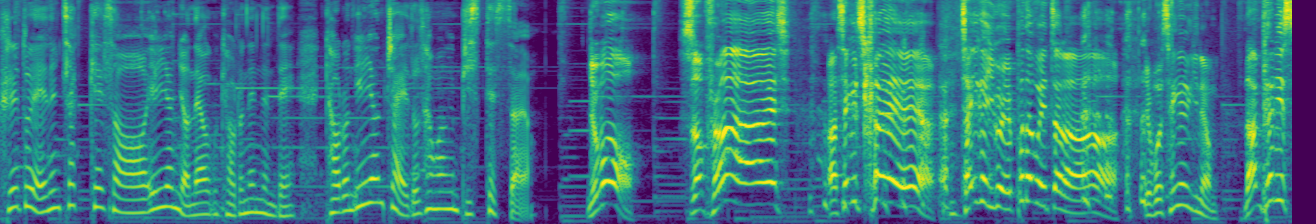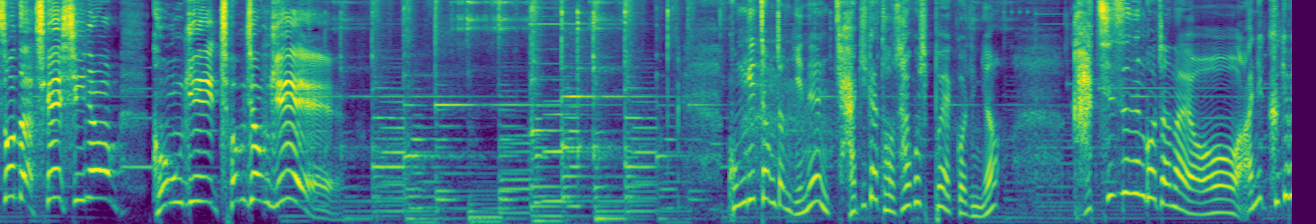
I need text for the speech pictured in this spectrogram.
그래도 애는 착해서 1년 연애하고 결혼했는데 결혼 1년 차에도 상황은 비슷했어요. 여보 surprise 아 생일 축하해 자기가 이거 예쁘다고 했잖아 여보 생일 기념 남편이 쏜다 최신형 공기 청정기 공기청정기는 자기가 더 사고 싶어 했거든요. 같이 쓰는 거잖아요. 아니, 그게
